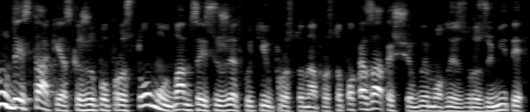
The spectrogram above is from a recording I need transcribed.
Ну, десь так я скажу по-простому. Вам цей сюжет хотів просто-напросто показати, щоб ви могли зрозуміти,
